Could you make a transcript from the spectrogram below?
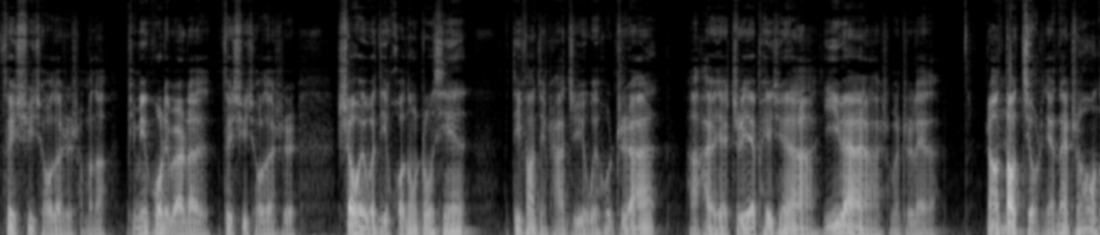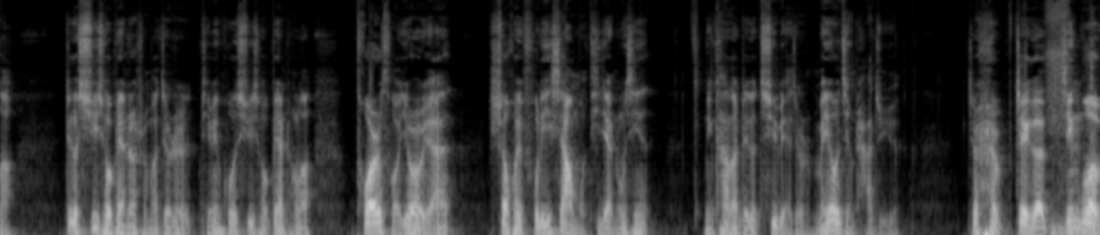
最需求的是什么呢？贫民窟里边的最需求的是社会文体活动中心、地方警察局维护治安啊，还有一些职业培训啊、医院啊什么之类的。然后到九十年代之后呢，这个需求变成什么？就是贫民窟需求变成了托儿所、幼儿园、社会福利项目、体检中心。你看到这个区别，就是没有警察局，就是这个经过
